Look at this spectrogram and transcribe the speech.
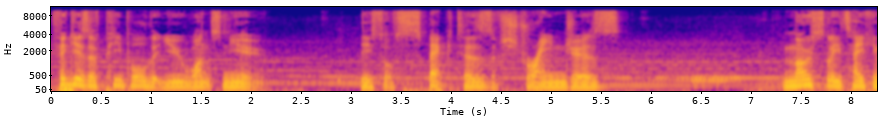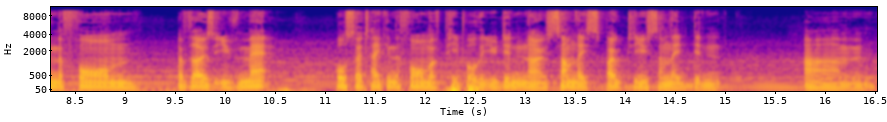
Figures of people that you once knew. These sort of spectres of strangers, mostly taking the form of those that you've met, also taking the form of people that you didn't know. Some they spoke to you, some they didn't. Um,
